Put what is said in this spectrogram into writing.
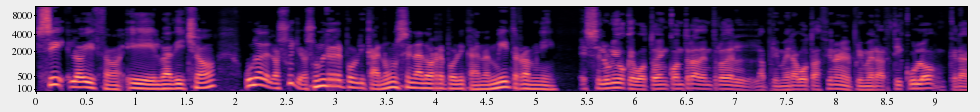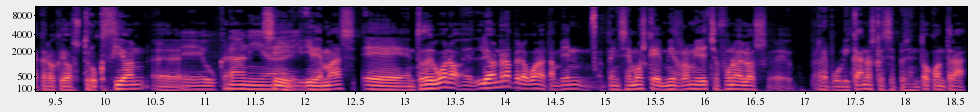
Sí, lo hizo y lo ha dicho uno de los suyos, un republicano, un senador republicano, Mitt Romney. Es el único que votó en contra dentro de la primera votación en el primer artículo, que era creo que obstrucción. eh, De Ucrania Sí, y- y demás. Eh, entonces, bueno, eh, le honra, pero bueno, también pensemos que Mitt Romney, de hecho, fue uno de los eh, republicanos que se presentó contra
